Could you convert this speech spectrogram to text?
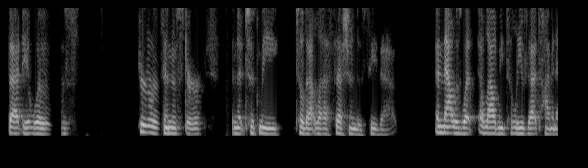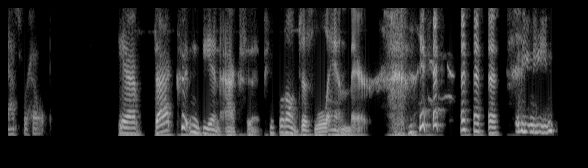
that it was purely sinister. And it took me till that last session to see that. And that was what allowed me to leave that time and ask for help. Yeah, that couldn't be an accident. People don't just land there. what do you mean?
